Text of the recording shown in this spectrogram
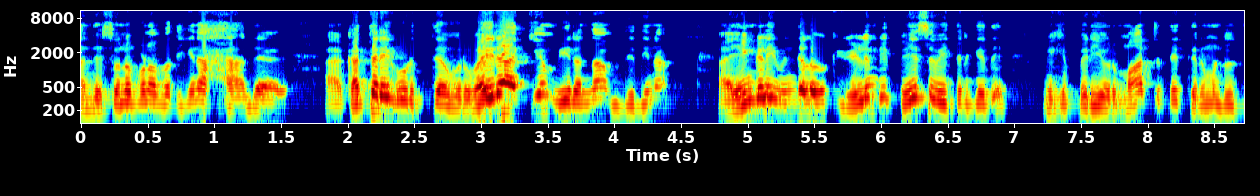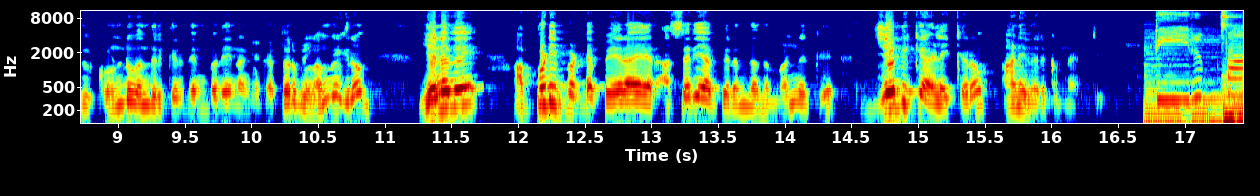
அந்த சொன்னப்போனா பாத்தீங்கன்னா அந்த கத்தரை கொடுத்த ஒரு வைராக்கியம் வீரம் தான் பார்த்தீங்கன்னா எங்களையும் இந்த அளவுக்கு எழும்பி பேச வைத்திருக்கிறது. மிகப்பெரிய ஒரு மாற்றத்தை திருமண்டலத்தில் கொண்டு வந்திருக்கிறது என்பதை நாங்கள் கத்தர்கள் நம்புகிறோம். எனவே அப்படிப்பட்ட பேராயர் அசரியா பிறந்த அந்த மண்ணுக்கு ஜெபிக்க அழைக்கிறோம். அனைவருக்கும் நன்றி. திருப்பா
